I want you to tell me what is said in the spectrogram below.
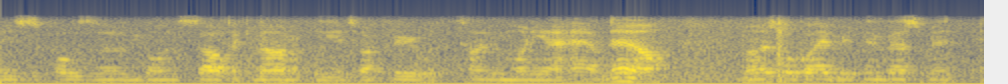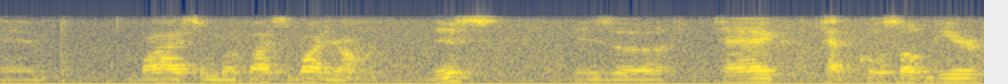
things are supposed to be going south economically, and so I figured with the time and money I have now, might as well go ahead and make the investment uh, buy some body armor. This is a TAG Tactical Assault Gear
